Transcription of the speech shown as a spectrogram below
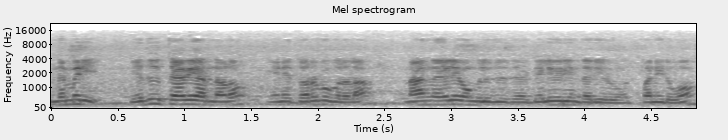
இந்தமாரி எது தேவையாக இருந்தாலும் என்னை தொடர்பு கொள்ளலாம். நாங்களே உங்களுக்கு டெலிவரியும் தருவோம் பண்ணிவிடுவோம்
